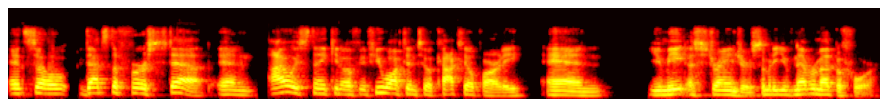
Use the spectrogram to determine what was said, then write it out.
And so that's the first step. And I always think, you know, if, if you walked into a cocktail party and you meet a stranger, somebody you've never met before,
